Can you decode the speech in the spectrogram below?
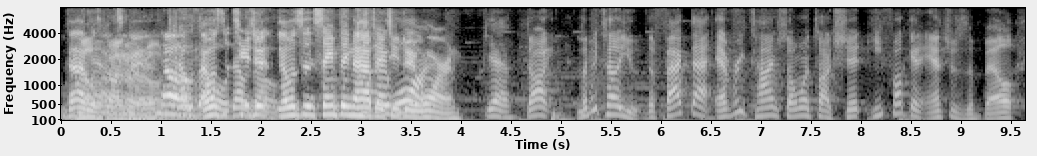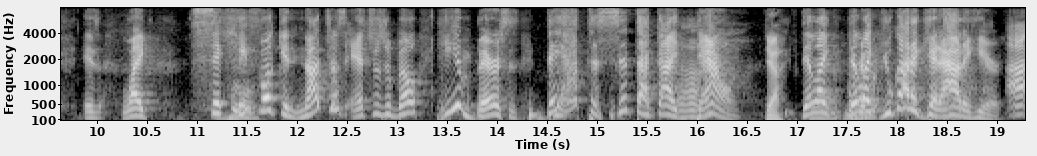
That No, was no, no, no. No, That was That was the that was TJ. That was the same thing that happened to TJ TJ Warren. Warren. Yeah. Dog, let me tell you, the fact that every time someone talks shit, he fucking answers the bell is like sick. he fucking not just answers the bell, he embarrasses. They have to sit that guy down. Yeah. They're like, they're like, you gotta get out of here. I,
